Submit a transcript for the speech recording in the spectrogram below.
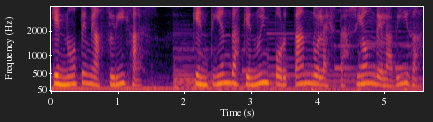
que no te me aflijas, que entiendas que no importando la estación de la vida,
